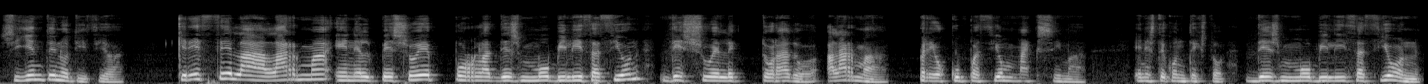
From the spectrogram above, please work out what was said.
Siguiente noticia. Crece la alarma en el PSOE por la desmovilización de su electorado. Alarma, preocupación máxima en este contexto. Desmovilización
